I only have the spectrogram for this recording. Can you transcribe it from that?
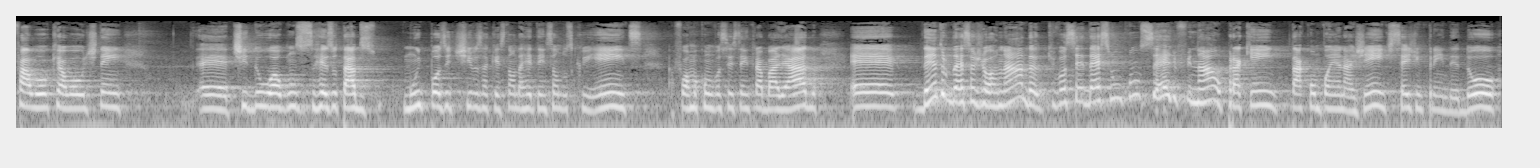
falou que a World tem é, tido alguns resultados muito positivos, a questão da retenção dos clientes, a forma como vocês têm trabalhado. É, dentro dessa jornada, que você desse um conselho final para quem está acompanhando a gente, seja empreendedor,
